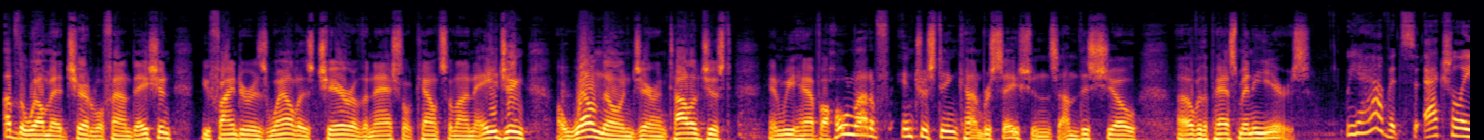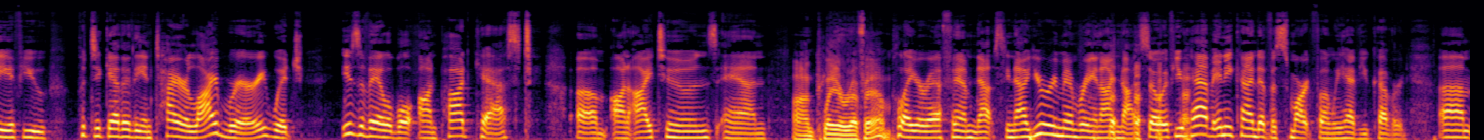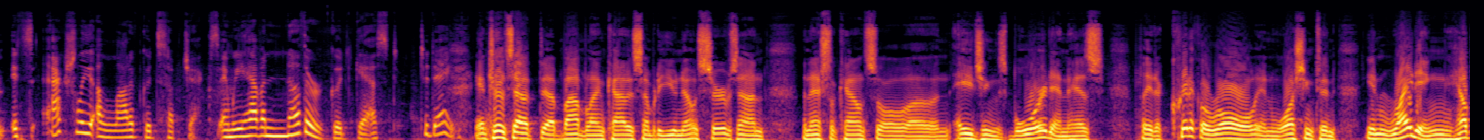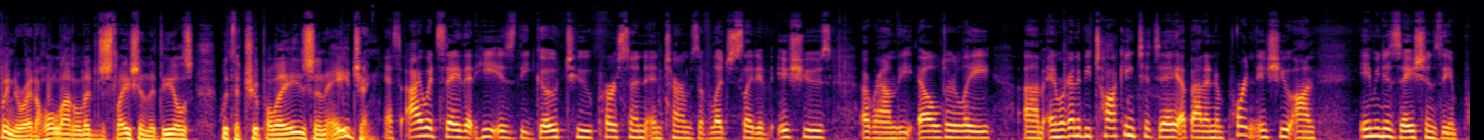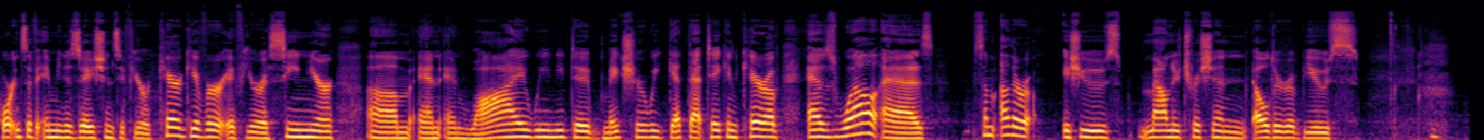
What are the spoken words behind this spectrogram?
of the WellMed Charitable Foundation. You find her as well as chair of the National Council on Aging, a well known gerontologist, and we have a whole lot of interesting conversations on this show uh, over the past many years. We have. It's actually, if you put together the entire library, which is available on podcast um, on iTunes and on Player FM. Player FM. Now, see, now you're remembering and I'm not. So if you have any kind of a smartphone, we have you covered. Um, it's actually a lot of good subjects, and we have another good guest today. And it turns out uh, Bob Blancato is somebody you know, serves on the National Council on Aging's board and has played a critical role in Washington in writing, helping to write a whole lot of legislation that deals with the AAAs and aging. Yes, I would say that he is the go to person in terms of legislative issues around the elderly. Um, and we're going to be talking today about an important issue on immunizations, the importance of immunizations if you're a caregiver, if you're a senior, um, and, and why we need to make sure we get that taken care of, as well as some other issues malnutrition, elder abuse.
